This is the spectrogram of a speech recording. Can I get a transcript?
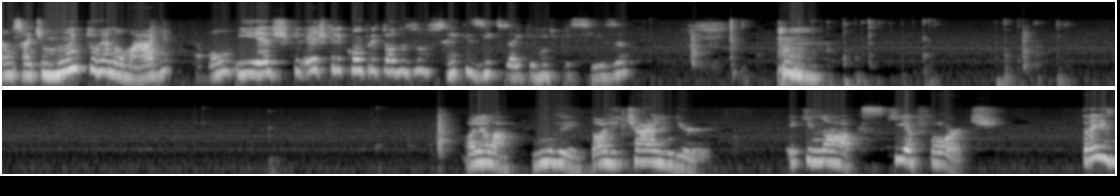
É um site muito renomado, tá bom? E acho que, acho que ele cumpre todos os requisitos aí que a gente precisa. Olha lá, vamos ver. Dodge Challenger, Equinox, Kia Forte. Três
